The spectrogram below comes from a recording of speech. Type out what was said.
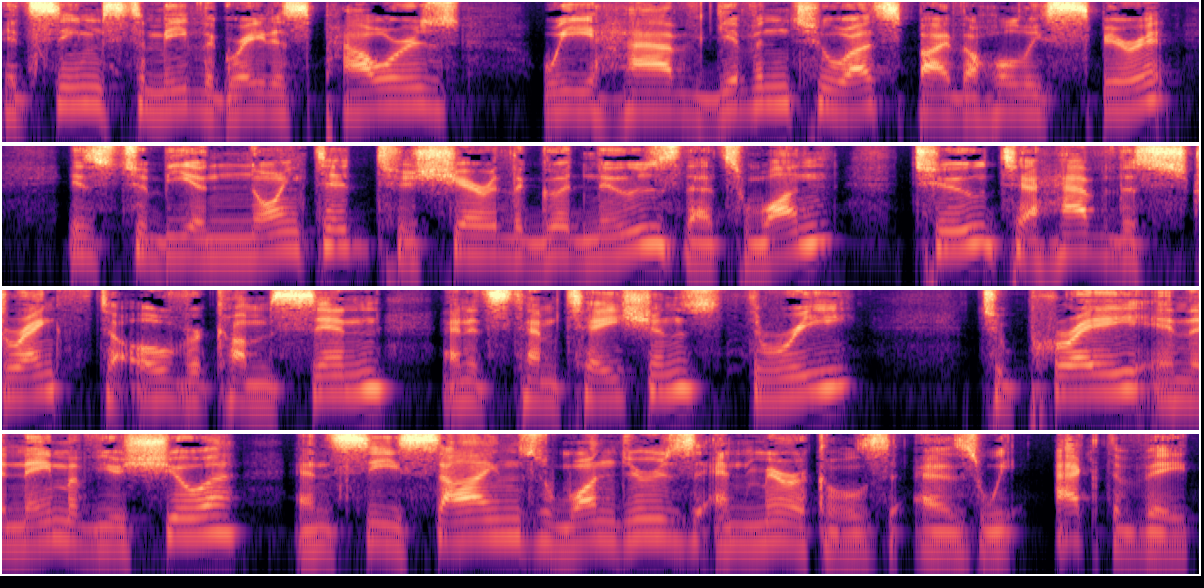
it seems to me the greatest powers we have given to us by the Holy Spirit is to be anointed to share the good news. That's one. Two, to have the strength to overcome sin and its temptations. Three, to pray in the name of Yeshua and see signs, wonders, and miracles as we activate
